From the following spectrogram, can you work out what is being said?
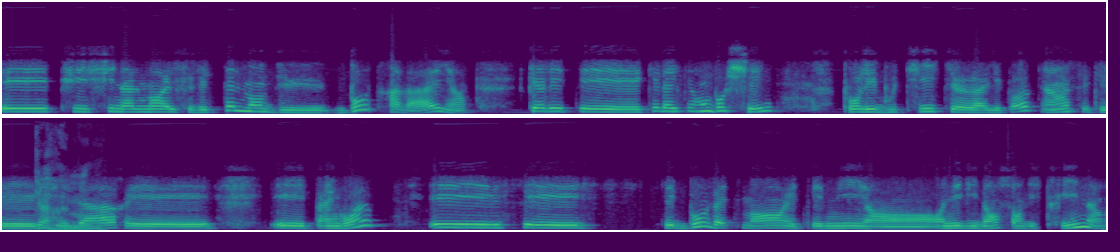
Et puis finalement, elle faisait tellement du beau travail qu'elle était, qu'elle a été embauchée pour les boutiques euh, à l'époque. Hein, C'était. Chédar et, et Pingouin. Et ces, ces beaux vêtements étaient mis en, en évidence en vitrine.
